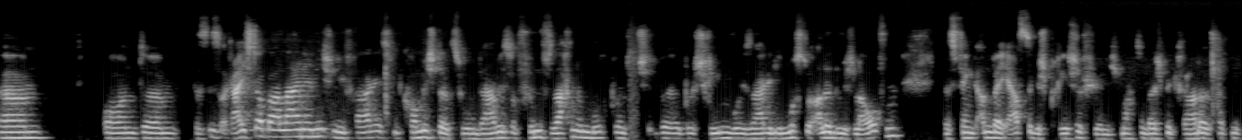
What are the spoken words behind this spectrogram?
Ähm, und ähm, das ist, reicht aber alleine nicht. Und die Frage ist, wie komme ich dazu? Und da habe ich so fünf Sachen im Buch beschrieben, wo ich sage, die musst du alle durchlaufen. Das fängt an bei erste Gespräche führen. Ich mache zum Beispiel gerade, das hat mit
